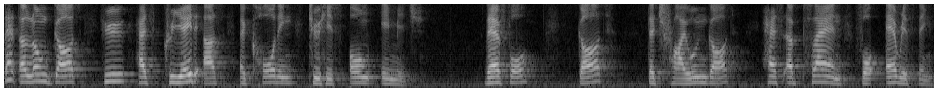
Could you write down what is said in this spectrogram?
let alone God who has created us according to his own image. Therefore, God, the triune God, has a plan for everything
